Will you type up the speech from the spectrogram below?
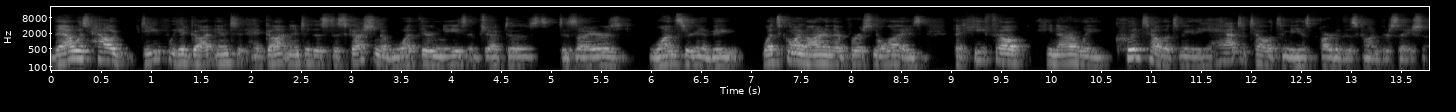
that was how deep we had got into had gotten into this discussion of what their needs, objectives, desires, wants are going to be what's going on in their personal lives that he felt he not only could tell it to me, that he had to tell it to me as part of this conversation.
